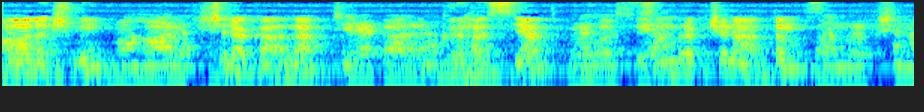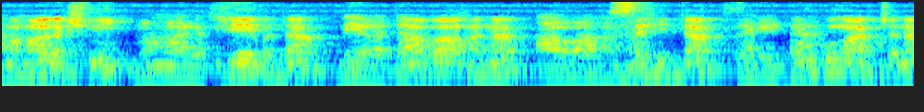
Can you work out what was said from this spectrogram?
महालक्ष्मी चिरकाल गृहस्य संरक्षण महालक्ष्मी देवता आवाहन सहित कुंकुमार्चना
